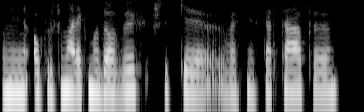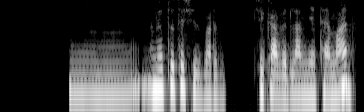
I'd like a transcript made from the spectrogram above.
Mm, oprócz marek modowych, wszystkie właśnie startupy. Mm, no to też jest bardzo ciekawy dla mnie temat.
